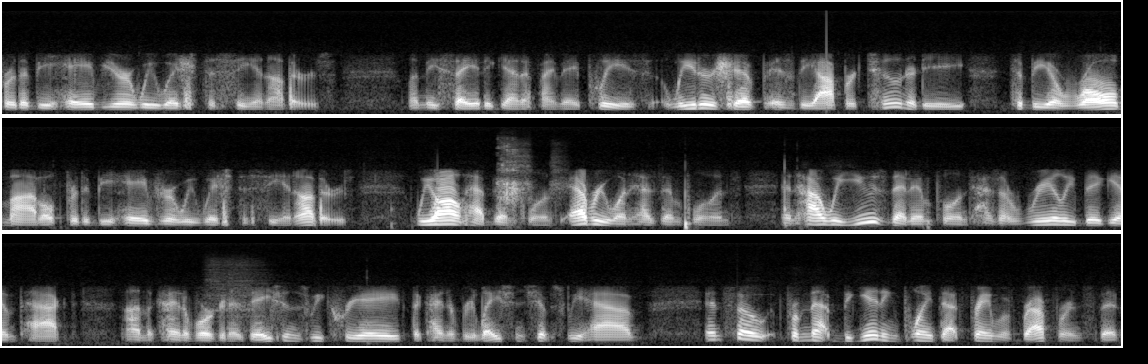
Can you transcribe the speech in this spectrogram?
for the behavior we wish to see in others. Let me say it again, if I may please. Leadership is the opportunity to be a role model for the behavior we wish to see in others. We all have influence, everyone has influence, and how we use that influence has a really big impact on the kind of organizations we create, the kind of relationships we have. And so, from that beginning point, that frame of reference, that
